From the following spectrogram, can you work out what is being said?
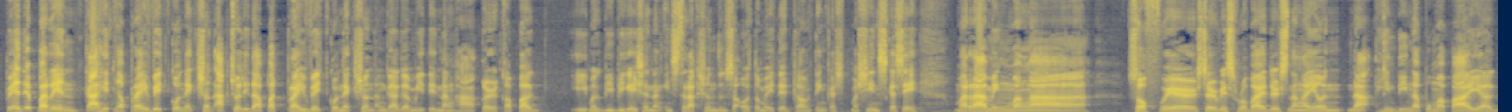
Pwede pa rin. Kahit nga private connection, actually dapat private connection ang gagamitin ng hacker kapag magbibigay siya ng instruction dun sa automated counting machines. Kasi maraming mga software service providers na ngayon na hindi na pumapayag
